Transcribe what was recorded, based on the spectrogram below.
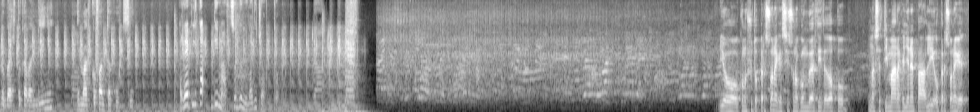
Roberto Cavallini e Marco Fantacuzzi. Replica di marzo 2018. Io ho conosciuto persone che si sono convertite dopo una settimana che gliene parli o persone che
